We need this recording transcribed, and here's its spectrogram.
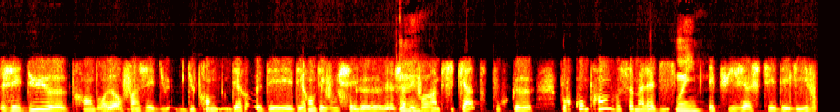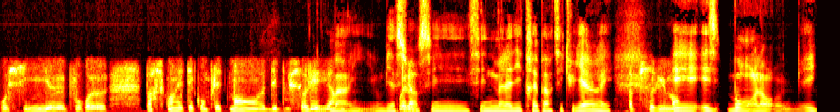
j'ai dû euh, prendre, euh, enfin j'ai dû, dû, prendre des, des, rendez-vous chez le, j'allais voir un psychiatre pour que pour comprendre sa maladie. Oui. Et puis j'ai acheté des livres aussi euh, pour parce qu'on était complètement déboussolés. Hein. Bah, bien sûr, c'est c'est une maladie très particulière et absolument. Et, bon alors et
